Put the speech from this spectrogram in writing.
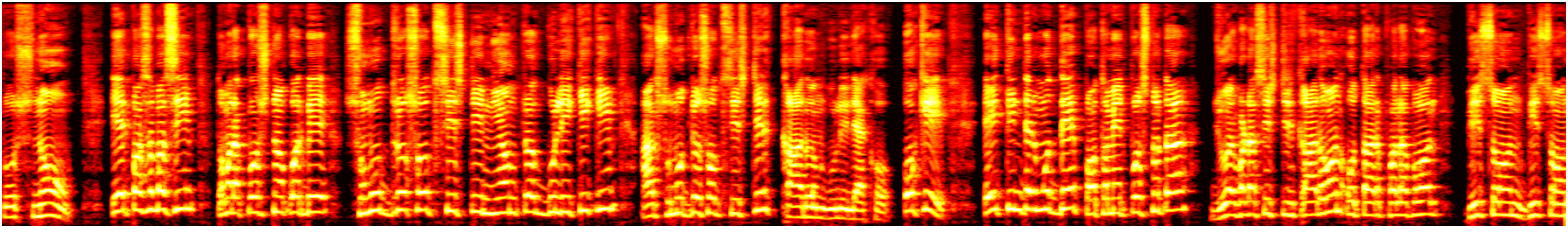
প্রশ্ন। এর পাশাপাশি তোমরা প্রশ্ন করবে, সমুদ্র স্রোত সৃষ্টির নিয়ন্ত্রকগুলি কি কি? আর সমুদ্র স্রোত সৃষ্টির কারণগুলি লেখো। ওকে, এই তিনটের মধ্যে প্রথমের প্রশ্নটা, জোয়ার ভাটা সৃষ্টির কারণ ও তার ফলাফল ভীষণ ভীষণ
